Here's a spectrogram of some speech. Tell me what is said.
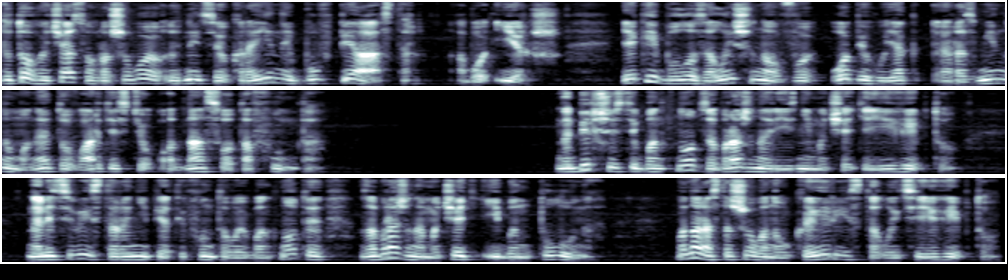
До того часу грошовою одиницею країни був піастр або ірш, який було залишено в обігу як розмінну монету вартістю 1 сота фунта. На більшості банкнот зображено різні мечеті Єгипту. На ліцевій стороні 5-фунтової банкноти зображена мечеть Ібн Тулуна. Вона розташована у Каїрі, столиці Єгипту.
